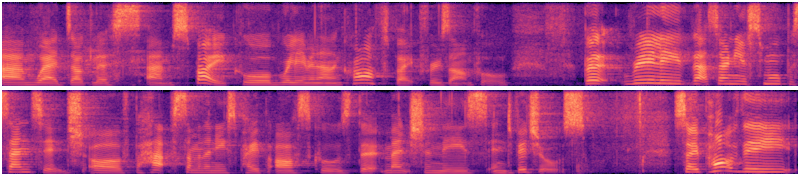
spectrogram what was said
um, where Douglass um, spoke, or William and Ellen Craft spoke, for example. But really, that's only a small percentage of perhaps some of the newspaper articles that mention these individuals. So part of the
